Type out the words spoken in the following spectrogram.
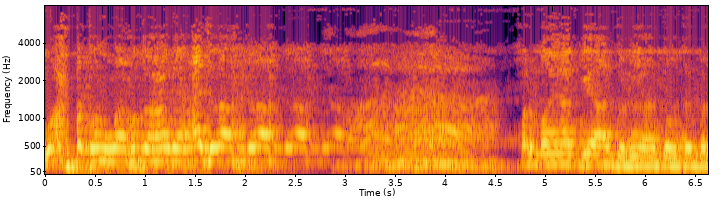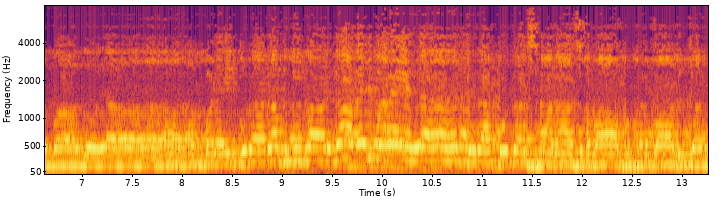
واحبط الله تعالى اجره فرمایا گیا دنیا تو تے برباد ہویا۔ بڑا ہی برا رب کی بارگاہ وچ بنے گا تے رب دا سارا ثواب برباد کر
